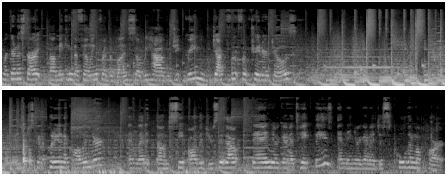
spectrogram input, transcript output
we're gonna start uh, making the filling for the buns. So we have green jackfruit from Trader Joe's. You're just gonna put it in a colander and let it um, seep all the juices out. Then you're gonna take these and then you're gonna just pull them apart.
